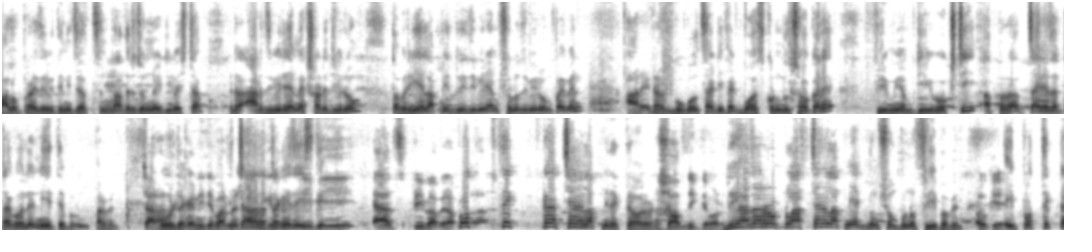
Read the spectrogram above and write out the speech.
ভালো প্রাইজের ভিতরে নিতে যাচ্ছেন তাদের জন্য এই ডিভাইসটা এটা আট জিবি র্যাম একশো আট জিবি রোম তবে রিয়েল আপনি দুই জিবি র্যাম ষোলো জিবি রোম পাবেন আর এটার গুগল সার্টিফাইড ভয়েস কন্ট্রোল সহকারে প্রিমিয়াম টিভি বক্সটি আপনারা চার হাজার টাকা হলে নিতে পারবেন। চার হাজার টাকা নিতে পারবেন। চার হাজার টাকায় যে টিভি ফ্রি পাবেন আপনারা। প্রত্যেকটা চ্যানেল আপনি দেখতে পারবেন। সব দেখতে পারবেন। দুই হাজারও প্লাস চ্যানেল আপনি একদম সম্পূর্ণ ফ্রি পাবেন। এই প্রত্যেকটা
